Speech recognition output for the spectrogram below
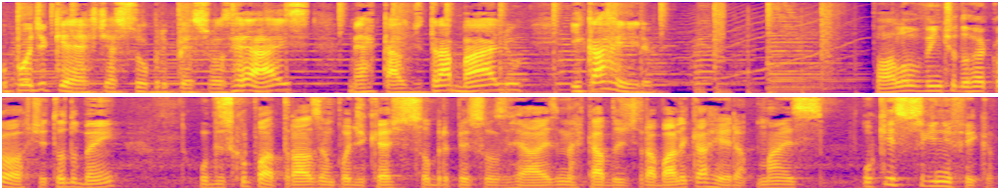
O podcast é sobre pessoas reais, mercado de trabalho e carreira. Fala ouvinte do Recorte, tudo bem? O Desculpa o Atraso é um podcast sobre pessoas reais, mercado de trabalho e carreira, mas o que isso significa?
